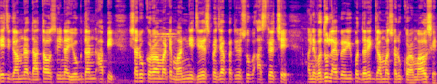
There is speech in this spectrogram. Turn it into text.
એ જ ગામના દાતાઓશ્રીના યોગદાન આપી શરૂ કરવા માટે માનનીય જયેશ પ્રજાપતિનો શુભ આશ્રય છે અને વધુ લાઇબ્રેરી પર દરેક ગામમાં શરૂ કરવામાં આવશે.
